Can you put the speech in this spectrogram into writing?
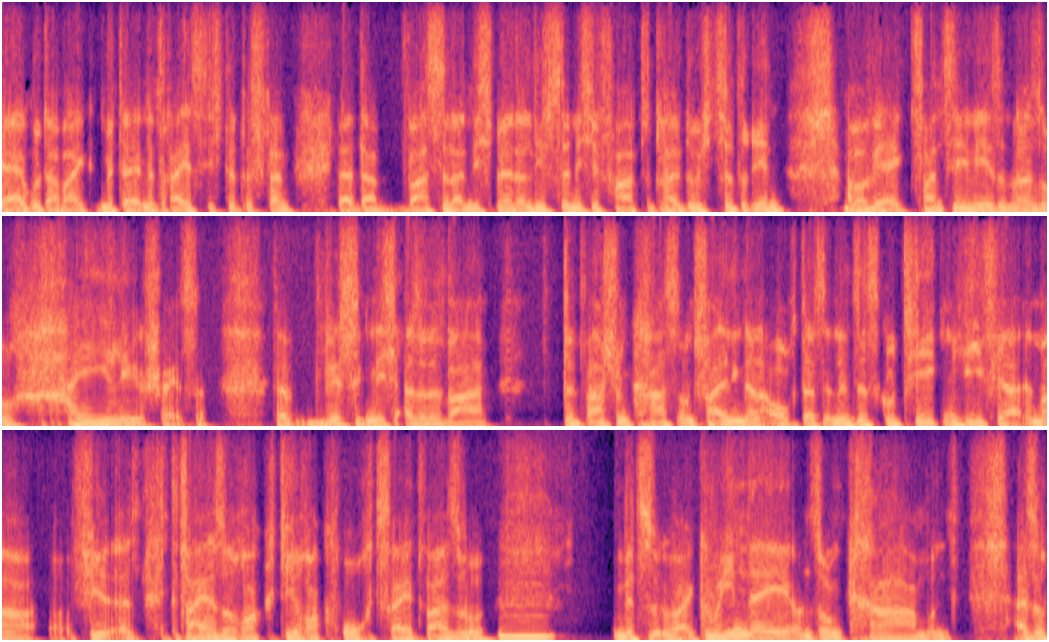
Ja, gut, da war ich Mitte, Ende 30. Das ist dann, da, da warst du dann nicht mehr, da liefst du nicht Gefahr, total durchzudrehen. Aber wäre ich 20 gewesen oder so, heilige Scheiße. Da weiß ich nicht. Also das war, das war schon krass. Und vor allen Dingen dann auch, dass in den Diskotheken lief ja immer viel, das war ja so Rock, die Rock-Hochzeit war so. Mhm. Mit so Green Day und so ein Kram. Und also,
